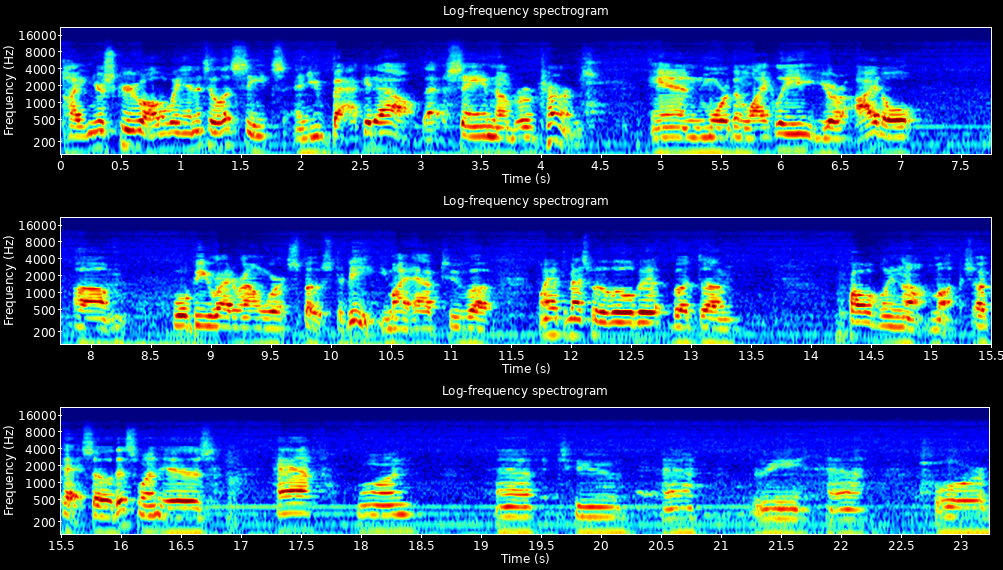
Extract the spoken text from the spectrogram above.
tighten your screw all the way in until it seats and you back it out that same number of turns. And more than likely your idle um, will be right around where it's supposed to be. You might have to uh, might have to mess with it a little bit, but um, probably not much. Okay, so this one is half one, half two, half three, half four,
